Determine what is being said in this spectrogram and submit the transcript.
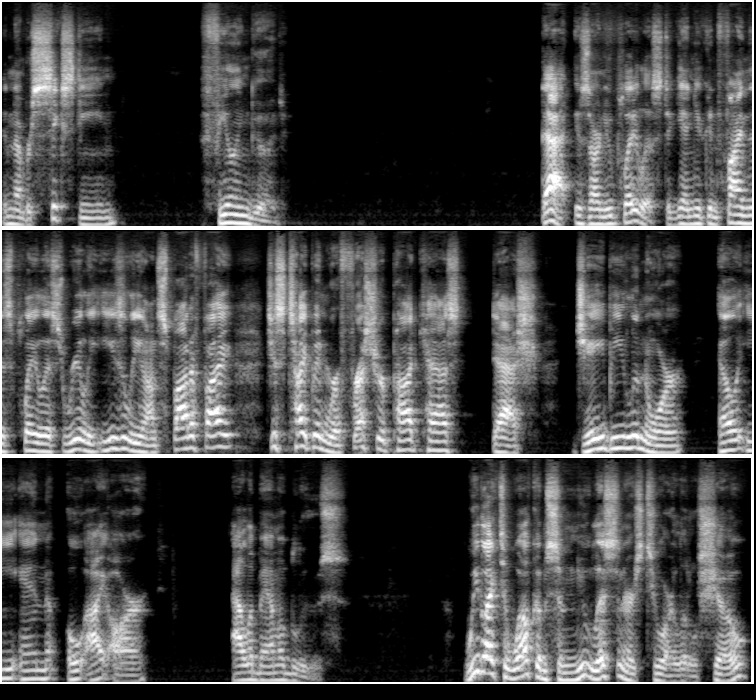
And number 16, Feeling Good. That is our new playlist. Again, you can find this playlist really easily on Spotify. Just type in Refresher Podcast dash JB Lenoir, L E N O I R, Alabama Blues. We'd like to welcome some new listeners to our little show.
